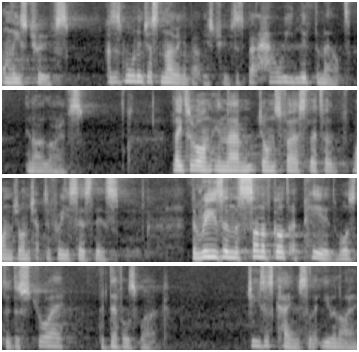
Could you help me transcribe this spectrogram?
on these truths? Because it's more than just knowing about these truths, it's about how we live them out in our lives. Later on in um, John's first letter, 1 John chapter 3 says this The reason the Son of God appeared was to destroy the devil's work. Jesus came so that you and I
